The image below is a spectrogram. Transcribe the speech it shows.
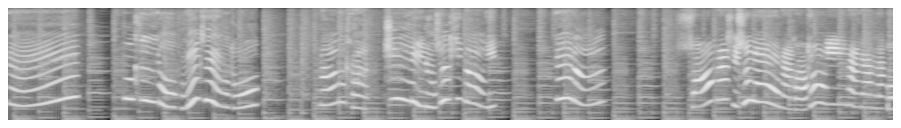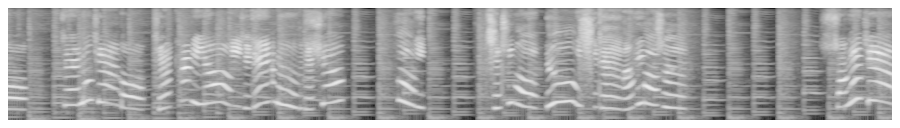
えー、僕のプレゼント？なんか、注意良すぎない？えるそんな失礼なこと言いながらも、ゼロちゃんもしっかり用意してるでしょ？はい。次は用意してあります。それじゃあ、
